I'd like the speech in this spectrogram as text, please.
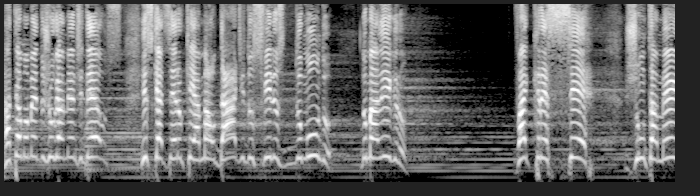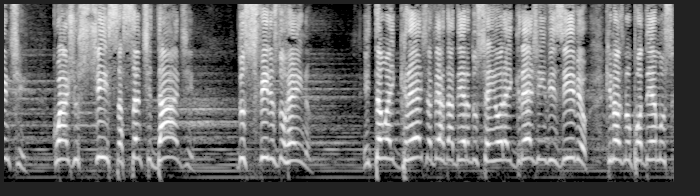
até o momento do julgamento de Deus. Isso quer dizer o que? A maldade dos filhos do mundo, do maligno vai crescer juntamente com a justiça, a santidade dos filhos do reino. Então a igreja verdadeira do Senhor, a igreja invisível, que nós não podemos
